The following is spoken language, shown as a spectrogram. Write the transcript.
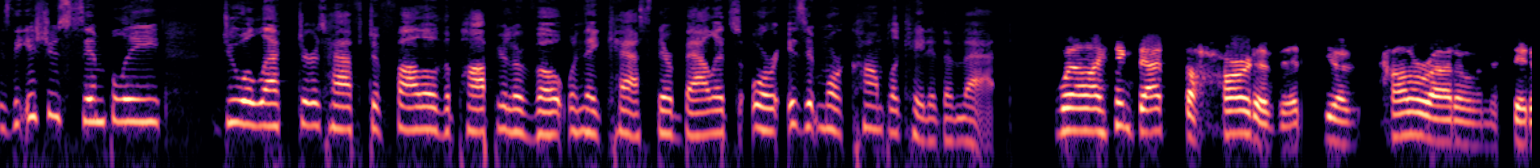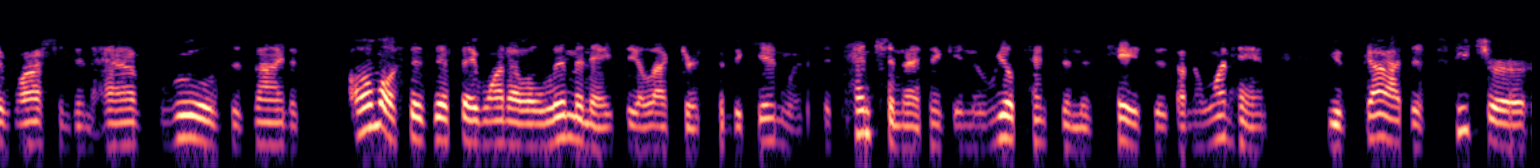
Is the issue simply do electors have to follow the popular vote when they cast their ballots, or is it more complicated than that? Well, I think that's the heart of it. You know, Colorado and the state of Washington have rules designed almost as if they want to eliminate the electors to begin with. The tension, I think, in the real tension in this case is on the one hand, you've got this feature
